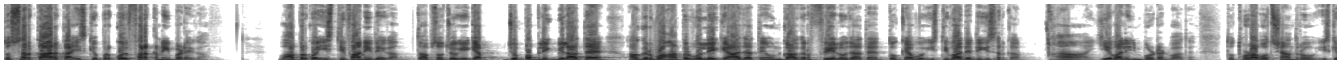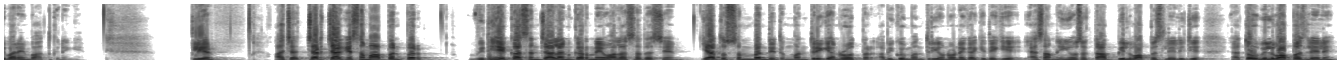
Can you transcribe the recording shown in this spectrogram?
तो सरकार का इसके ऊपर कोई फ़र्क नहीं पड़ेगा। वहाँ पर कोई इस्तीफा नहीं देगा। तो आप सोचोगे क्या जो पब्लिक बिल आता है, अगर वहाँ पर वो लेके आ जाते हैं, उनका अगर फेल हो जाता है तो क्या वो इस्तीफा दे देगी सरकार? हाँ ये वाली इंपॉर्टेंट बात है। तो थोड़ा बहुत शांत रहो, इसके बारे में बात करेंगे। क्लियर अच्छा चर्चा के समापन पर विधेयक का संचालन करने वाला सदस्य या तो संबंधित मंत्री के अनुरोध पर। अभी कोई मंत्री उन्होंने कहा कि देखिए, ऐसा नहीं हो सकता, आप बिल वापस ले लीजिए, या तो बिल वापस ले लें।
